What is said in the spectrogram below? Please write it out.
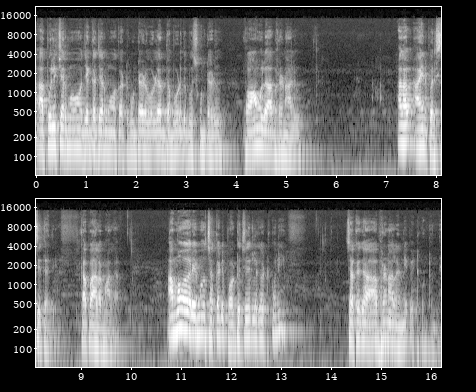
ఆ పులి చర్మమో జింక చర్మమో కట్టుకుంటాడు ఒళ్ళంతా బూడిద పూసుకుంటాడు పాముల ఆభరణాలు. అలా ఆయన పరిస్థితి అది కపాలమాల. అమ్మవారేమో చక్కటి పట్టు చీరలు కట్టుకొని చక్కగా ఆభరణాలన్నీ పెట్టుకుంటుంది.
